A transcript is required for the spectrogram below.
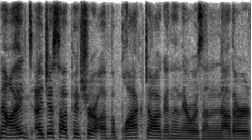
Now, I, I just saw a picture of a black dog, and then there was another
